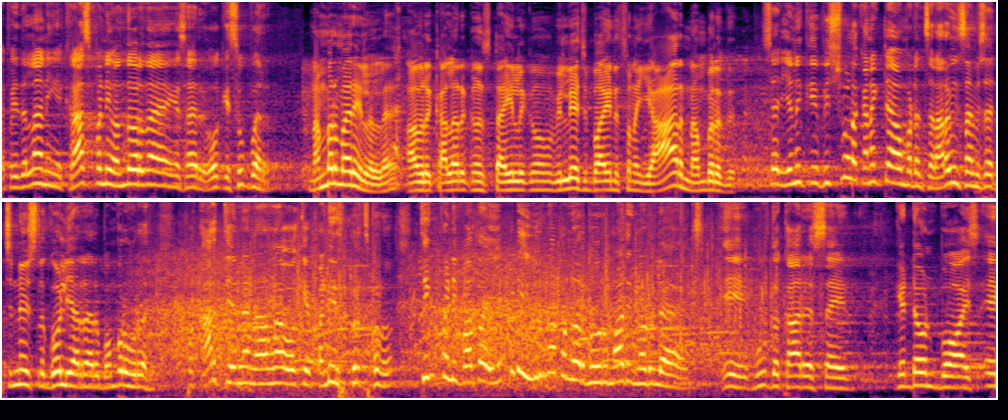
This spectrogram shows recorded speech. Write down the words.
இப்போ இதெல்லாம் நீங்கள் கிராஸ் பண்ணி வந்தவர் தான் எங்கள் சார் ஓகே சூப்பர் நம்பர் மாதிரி இல்லைல்ல. அவர் கலருக்கும் ஸ்டைலுக்கும் வில்லேஜ் பாய்னு சொன்னா யார் நம்புறது? சார் எனக்கு விஷுவலாக கனெக்ட் ஆக மாட்டேன் சார். அரவிந்த் சாமி சார் சின்ன வயசில் கோலி ஆடுறாரு பம்பரம் விடுறாரு இப்போ கார்த்தி என்ன நான்லாம் ஓகே பண்ணிட்டு தோணும் திங்க் பண்ணி பார்த்தா எப்படி இவர் என்ன பண்ணுவார்? நூறு மாட்டுக்கு நடுவில். Hey move the car side get down boys hey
